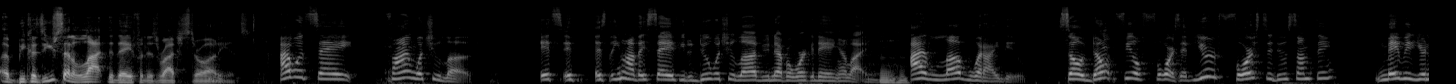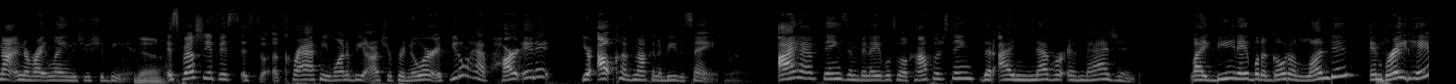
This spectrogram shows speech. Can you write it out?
Uh, because you said a lot today for this Rochester audience. I would say find what you love. It's if it's you know how they say if you do what you love, you never work a day in your life. I love what I do. So don't feel forced. If you're forced to do something, maybe you're not in the right lane that you should be in. Yeah. Especially if it's, it's a craft and you want to be an entrepreneur. If you don't have heart in it, your outcome's not going to be the same. I have things and been able to accomplish things that I never imagined. Like being able to go to London and braid hair.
